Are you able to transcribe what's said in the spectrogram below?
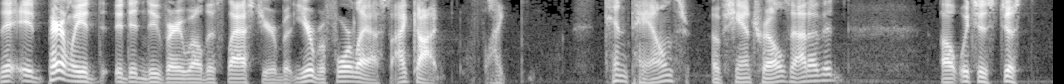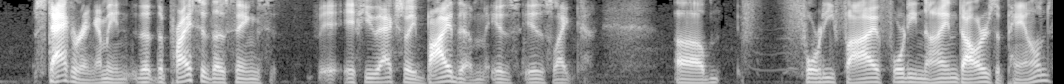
It, apparently, it, it didn't do very well this last year, but year before last, I got like ten pounds of chanterelles out of it, uh, which is just staggering. I mean, the the price of those things if you actually buy them is is like um 45 49 dollars a pound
